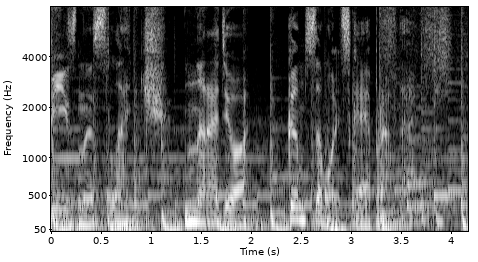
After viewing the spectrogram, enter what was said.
Бизнес-ланч на радио «Комсомольская правда».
